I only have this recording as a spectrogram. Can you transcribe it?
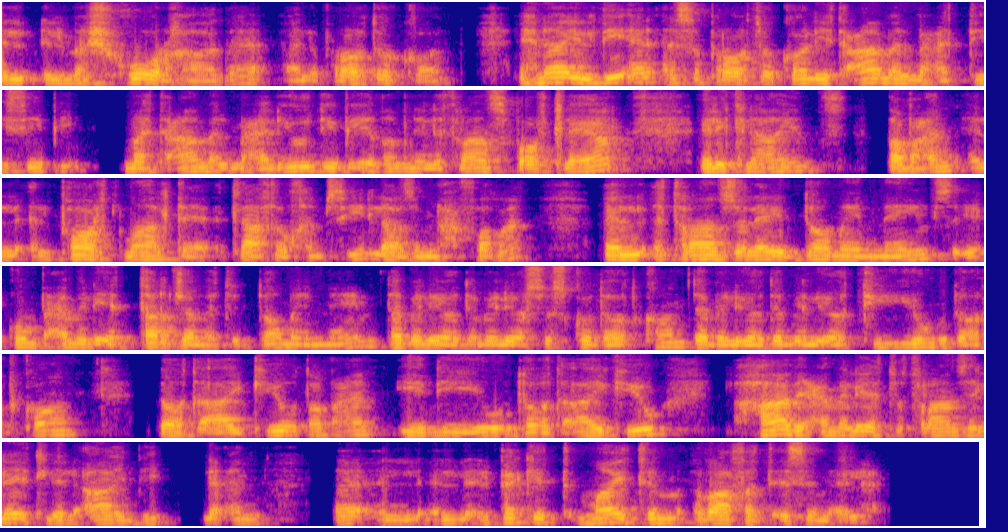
المشهور هذا البروتوكول. هنا ال DNS بروتوكول يتعامل مع ال TCP ما يتعامل مع ال UDP ضمن ال transport layer ال client طبعا ال port مالته 53 لازم نحفظه. ال translate domain names يقوم بعملية ترجمة ال domain name www.cisco.com www.tu.com dot iq طبعا edu dot iq هذه عملية translate لل IP لأن ال packet ما يتم إضافة اسم لها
